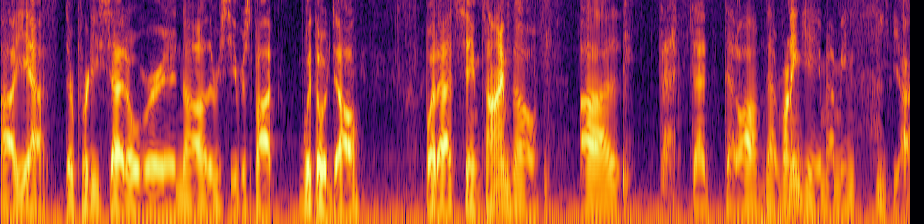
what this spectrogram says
uh, yeah, they're pretty set over in uh, the receiver spot with Odell, but at the same time, though. That that that um that running game. I mean, uh,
